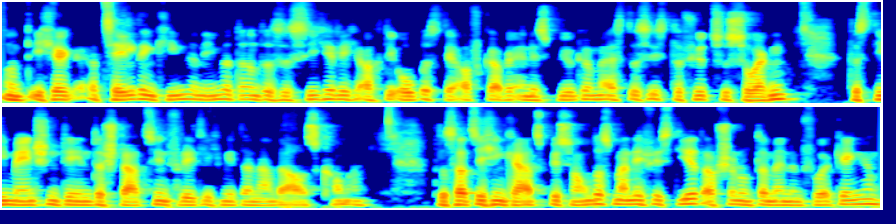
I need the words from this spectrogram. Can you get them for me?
Und ich erzähle den Kindern immer dann, dass es sicherlich auch die oberste Aufgabe eines Bürgermeisters ist, dafür zu sorgen, dass die Menschen, die in der Stadt sind, friedlich miteinander auskommen. Das hat sich in Graz besonders manifestiert, auch schon unter meinem Vorgänger.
